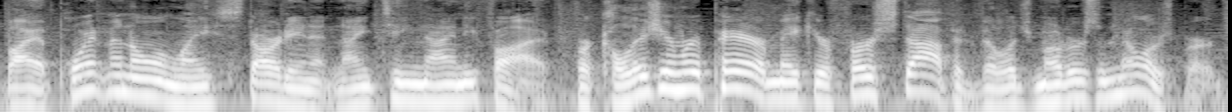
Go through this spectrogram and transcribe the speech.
by appointment only starting at $19.95. For collision repair, make your first stop at Village Motors in Millersburg.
